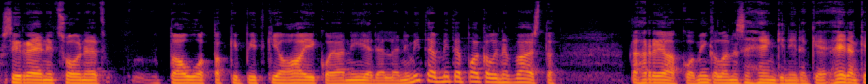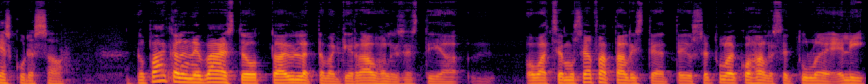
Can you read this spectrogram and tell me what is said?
sireenit soineet tauottakin pitkiä aikoja ja niin edelleen. Niin miten, miten paikallinen väestö tähän reagoi? Minkälainen se henki niiden, heidän keskuudessaan on? No paikallinen väestö ottaa yllättävänkin rauhallisesti ja ovat semmoisia fatalisteja, että jos se tulee kohdalle, se tulee. Eli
